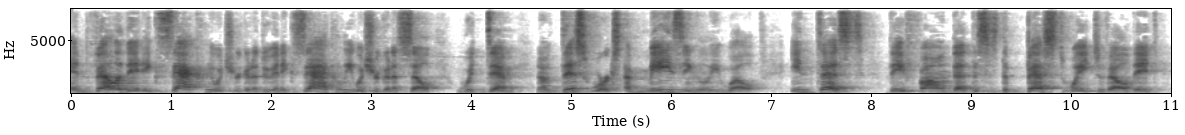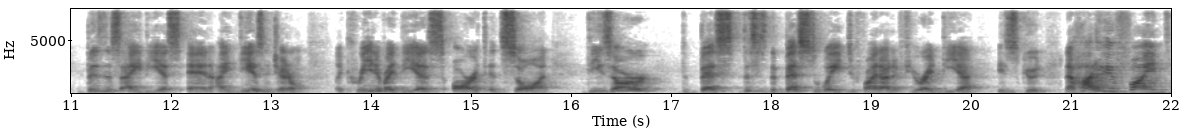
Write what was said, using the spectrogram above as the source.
and validate exactly what you're gonna do and exactly what you're gonna sell with them. Now, this works amazingly well. In tests, they found that this is the best way to validate business ideas and ideas in general, like creative ideas, art, and so on. These are the best, this is the best way to find out if your idea is good. Now, how do you find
